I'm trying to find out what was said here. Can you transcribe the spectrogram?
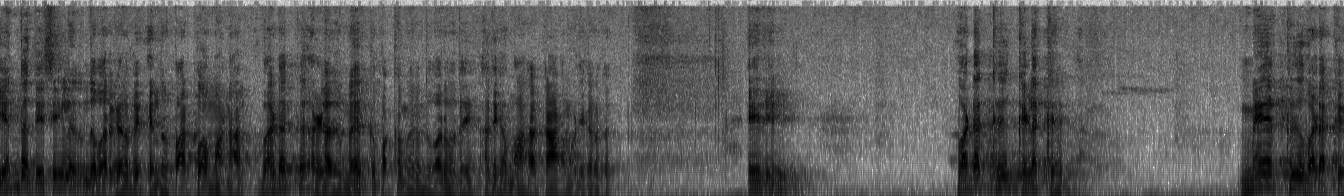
எந்த திசையில் இருந்து வருகிறது என்று பார்ப்போமானால் வடக்கு அல்லது மேற்கு பக்கம் இருந்து வருவதை அதிகமாக காண முடிகிறது இதில் வடக்கு கிழக்கு மேற்கு வடக்கு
